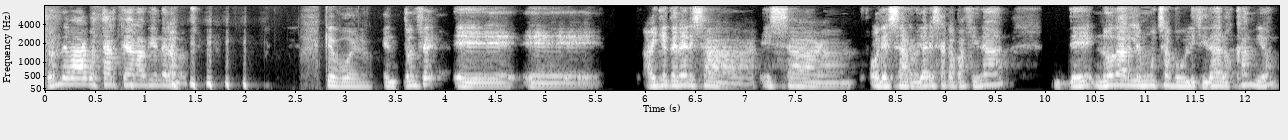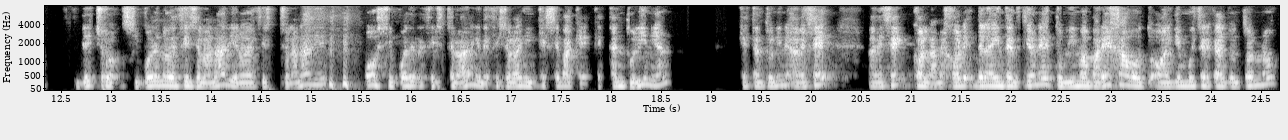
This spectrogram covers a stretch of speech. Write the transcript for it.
¿dónde vas a acostarte a las 10 de la noche? Qué bueno. Entonces, eh, eh, hay que tener esa, esa, o desarrollar esa capacidad de no darle mucha publicidad a los cambios, de hecho, si puedes no decírselo a nadie, no decírselo a nadie, o si puedes decírselo a alguien, decírselo a alguien que sepa que, está en tu línea, que está en tu línea, a veces, a veces con la mejor de las intenciones, tu misma pareja o, alguien muy cerca de tu entorno,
